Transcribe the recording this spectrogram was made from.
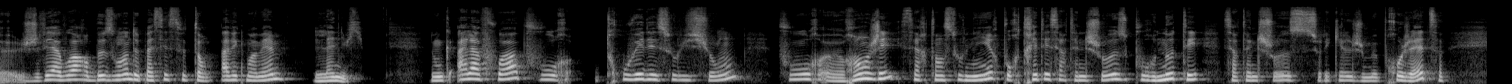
euh, je vais avoir besoin de passer ce temps avec moi-même la nuit. Donc à la fois pour trouver des solutions, pour euh, ranger certains souvenirs, pour traiter certaines choses, pour noter certaines choses sur lesquelles je me projette, et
